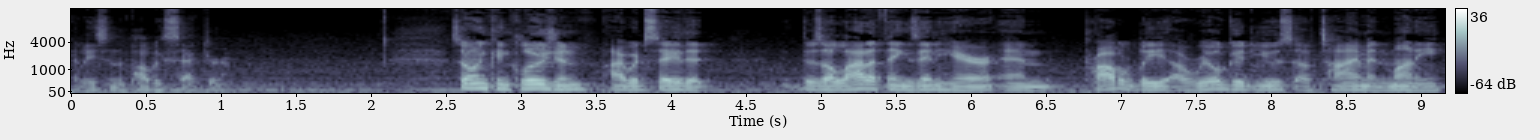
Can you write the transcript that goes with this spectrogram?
at least in the public sector. So, in conclusion, I would say that there's a lot of things in here, and probably a real good use of time and money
